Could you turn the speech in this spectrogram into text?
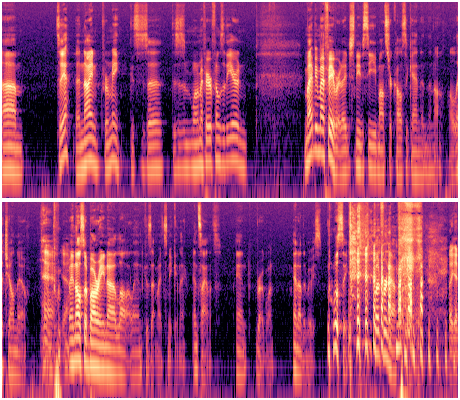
Um, so yeah, a nine for me. This is a this is one of my favorite films of the year and might be my favorite. I just need to see Monster Calls again, and then I'll I'll let y'all know. yeah. And also barring uh, La La Land because that might sneak in there, and Silence, and Rogue One, and other movies. we'll see. but for now, Like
